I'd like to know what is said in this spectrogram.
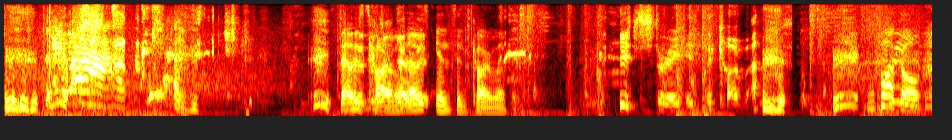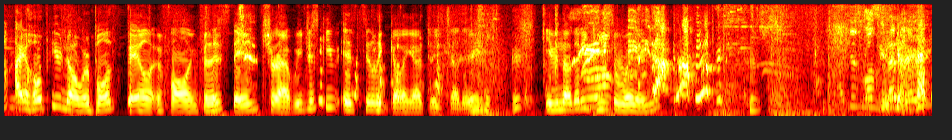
that was karma. That was instant karma. Straight into the Fuck Fucko, I hope you know we're both failing falling for the same trap. We just keep instantly going after each other. Even though that he keeps winning. I just love See that? Vietnam.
